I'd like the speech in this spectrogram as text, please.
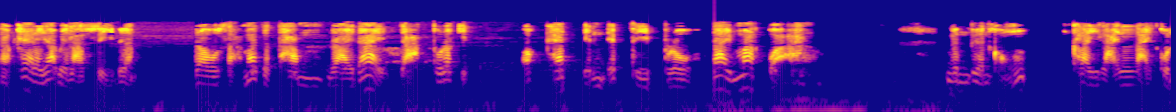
นะแค่ระยะเวลา4เดือน เราสามารถจะทำรายได้จากธุรกิจ o c c a t NFT Pro ได้มากกว่า เงินเดือนของ ใครหลายหลายคน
